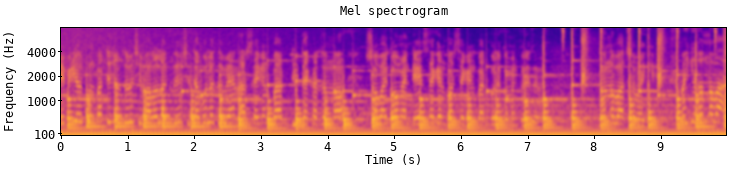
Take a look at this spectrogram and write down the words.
এই ভিডিওর কোন পার্টটি সবচেয়ে বেশি ভালো লাগছে সেটা বলে দেবেন আর সেকেন্ড পার্টটি দেখার জন্য সবাই কমেন্টে সেকেন্ড পার্ট সেকেন্ড পার্ট বলে কমেন্ট করে যাবেন ধন্যবাদ সবাইকে। সবাইকে ধন্যবাদ।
